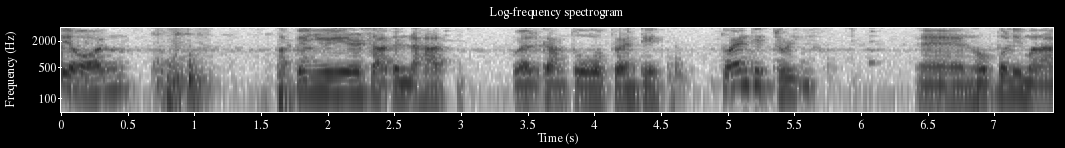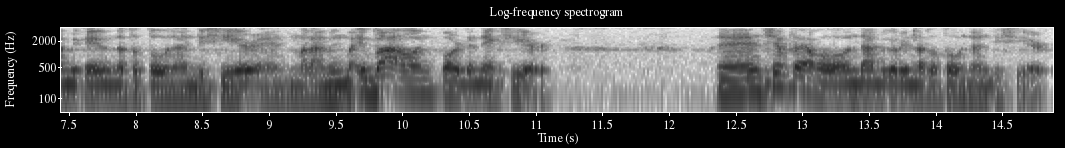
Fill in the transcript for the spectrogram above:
So, ayun. Happy New Year sa atin lahat. Welcome to 2023. And hopefully marami kayong natutunan this year and maraming maibaon for the next year. And syempre ako, ang dami ko rin natutunan this year.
